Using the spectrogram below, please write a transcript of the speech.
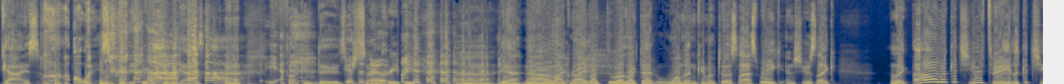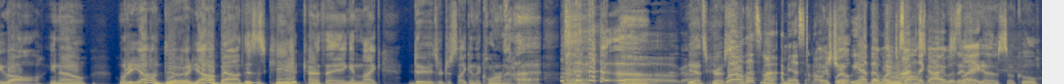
guys, always creepy, creepy guys. yeah. Fucking dudes Good are so creepy. uh, yeah, no, I'm like right, like well, like that woman came up to us last week, and she was like, like, oh, look at you three, look at you all, you know, what are y'all doing? What are y'all about? This is cute, kind of thing, and like dudes are just like in the corner, like, ah, ah, ah. yeah, it's gross. well that's not i mean that's not always true Well, we had that it one was time the guy was Say that. like yeah, that was so cool.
